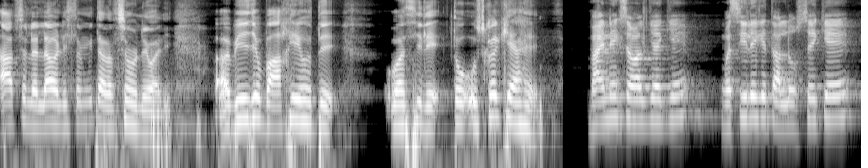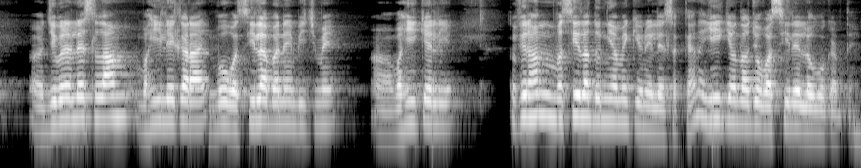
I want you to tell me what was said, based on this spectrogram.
آپ صلی اللہ علیہ وسلم کی طرف سے ہونے والی۔ اب یہ جو باقی ہوتے وسیلے، تو اس کا کیا ہے؟ بھائی نے ایک سوال کیا کہ وسیلے کے تعلق سے کہ جبر علیہ السلام وہی لے کر آئے، وہ وسیلہ بنے بیچ میں وہی کے لیے۔ تو پھر ہم وسیلہ دنیا میں کیوں نہیں لے سکتے ہیں نا؟ یہی کیوں ہوتا مطلب جو وسیلے لوگوں کرتے ہیں۔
